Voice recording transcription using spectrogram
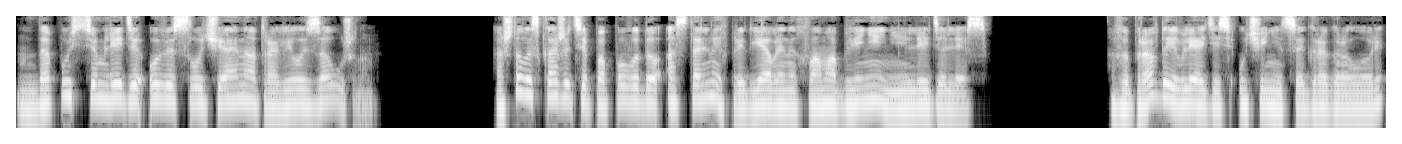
Допустим, леди Овис случайно отравилась за ужином. А что вы скажете по поводу остальных предъявленных вам обвинений, леди Лес? Вы правда являетесь ученицей Грегора Лори?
